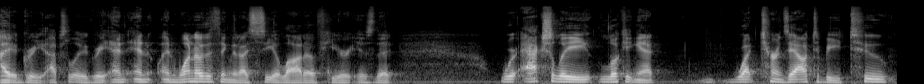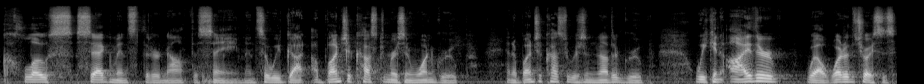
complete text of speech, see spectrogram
I agree, absolutely agree. And, and, and one other thing that I see a lot of here is that we're actually looking at what turns out to be two close segments that are not the same. And so we've got a bunch of customers in one group and a bunch of customers in another group. We can either, well, what are the choices?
